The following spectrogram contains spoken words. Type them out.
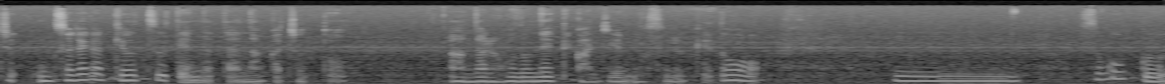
ちょそれが共通点だったらなんかちょっとあなるほどねって感じもするけどうんすごく、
